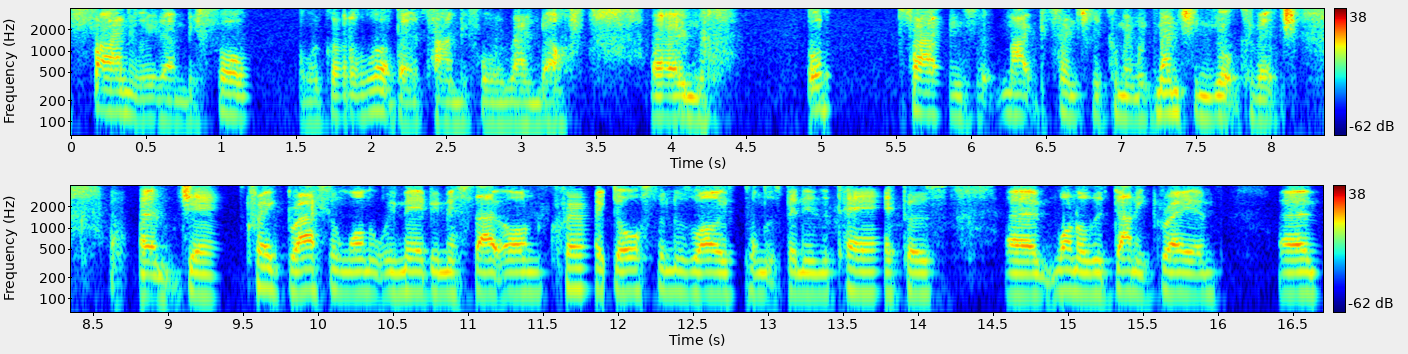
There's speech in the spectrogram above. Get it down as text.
finally, then before we've got a little bit of time before we round off. Um, other signings that might potentially come in. We've mentioned Jutkiewicz, um, Jay, Craig Bryson, one that we maybe missed out on. Craig Dawson as well, one that's been in the papers. Um, one other, Danny Graham. Um,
